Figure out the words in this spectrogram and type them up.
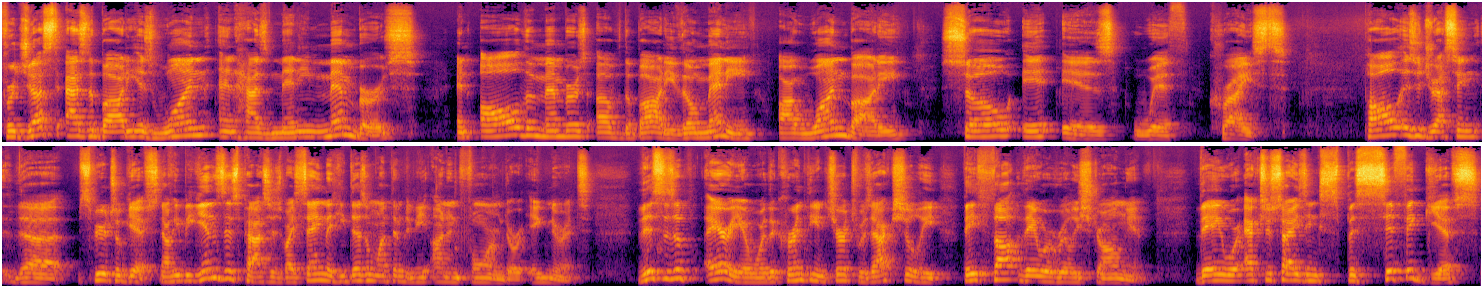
For just as the body is one and has many members, and all the members of the body, though many, are one body, so it is with Christ. Paul is addressing the spiritual gifts. Now, he begins this passage by saying that he doesn't want them to be uninformed or ignorant. This is an area where the Corinthian church was actually, they thought they were really strong in. They were exercising specific gifts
